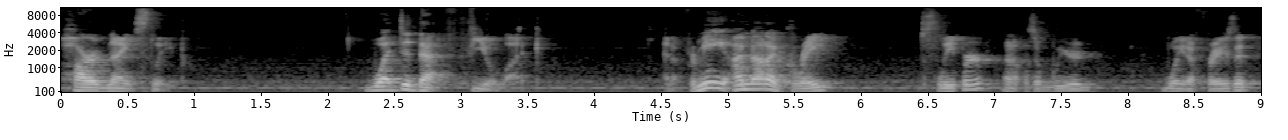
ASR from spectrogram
hard night's sleep. What did that feel like? I for me, I'm not a great sleeper. I don't know if that's a weird way to phrase it.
